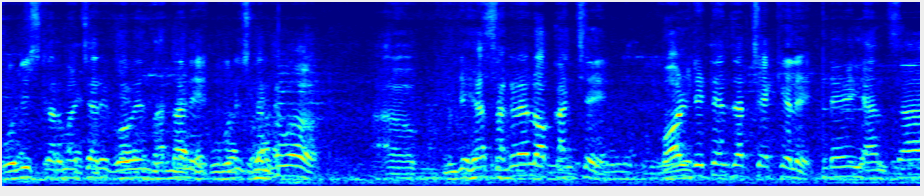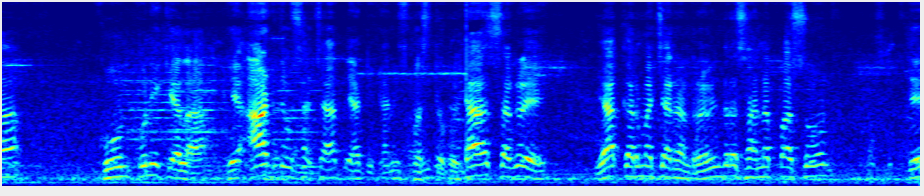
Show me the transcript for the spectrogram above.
पोलीस कर्मचारी गोविंद भताने पोलीस कर्मचारी म्हणजे ह्या सगळ्या लोकांचे कॉल डिटेल जर चेक केले यांचा खून कुणी केला हे आठ दिवसाच्या आत या ठिकाणी स्पष्ट होईल. या सगळे या कर्मचाऱ्यांना रवींद्र सानपपासून ते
